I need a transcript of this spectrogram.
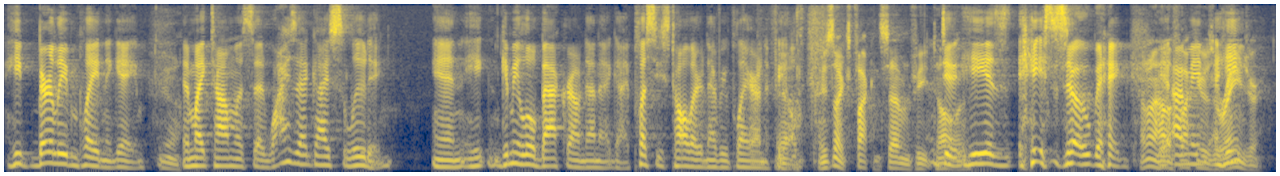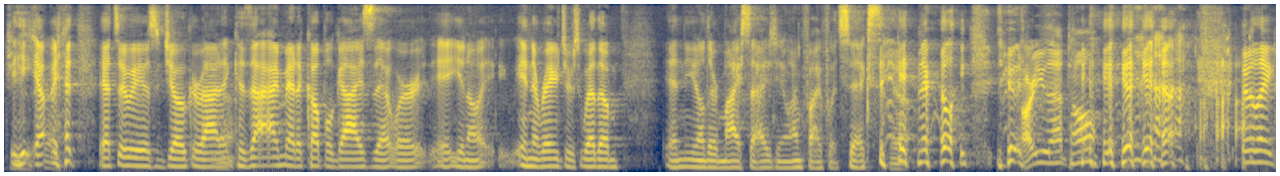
he barely even played in the game. Yeah. And Mike Tomlin said, "Why is that guy saluting?" And he give me a little background on that guy. Plus, he's taller than every player on the field. Yeah. He's like fucking seven feet tall. Dude, he is he's so big. I don't know how the fuck he was a Ranger. he- Jesus Christ. that's what he was a joke about it because I, I met a couple guys that were eh, you know in the Rangers with him, and you know they're my size. You know I'm five foot six. and they're like, dude, Are you that tall? they're like,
